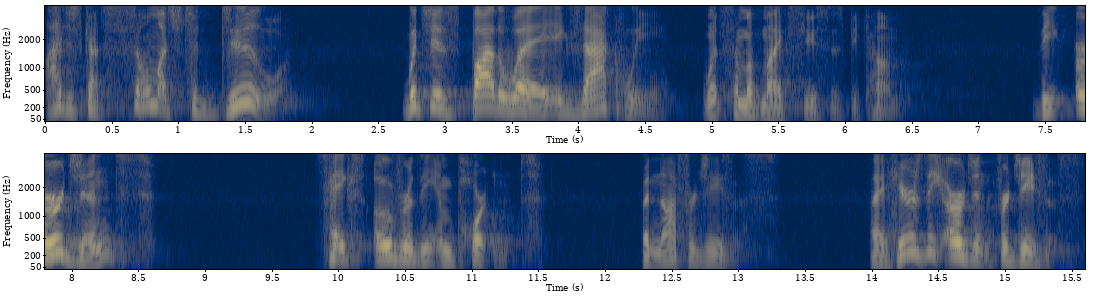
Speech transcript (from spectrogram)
I just got so much to do, which is, by the way, exactly what some of my excuses become the urgent takes over the important, but not for Jesus. Now, here's the urgent for Jesus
